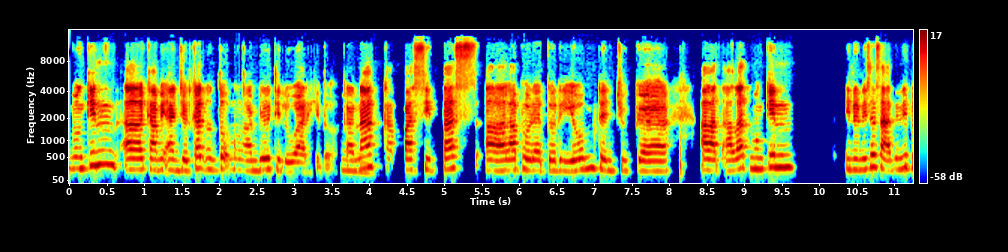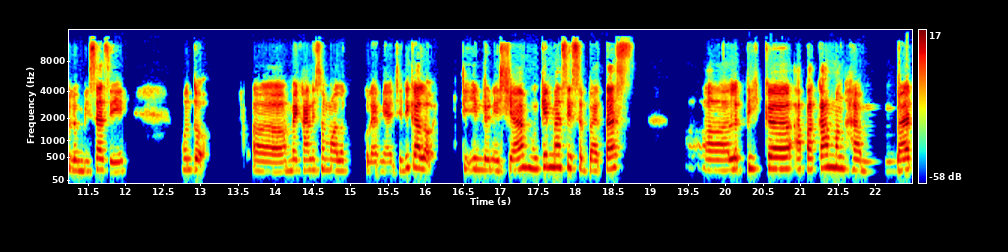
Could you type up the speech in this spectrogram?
mungkin uh, kami anjurkan untuk mengambil di luar gitu hmm. karena kapasitas uh, laboratorium dan juga alat-alat mungkin Indonesia saat ini belum bisa sih untuk uh, mekanisme molekulernya. Jadi kalau di Indonesia mungkin masih sebatas uh, lebih ke apakah menghambat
